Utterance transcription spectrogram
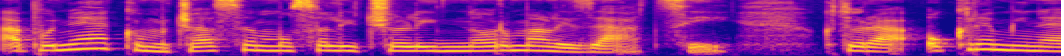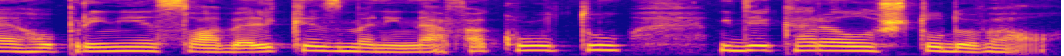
a po nejakom čase museli čeliť normalizácii, ktorá okrem iného priniesla veľké zmeny na fakultu, kde Karel študoval.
